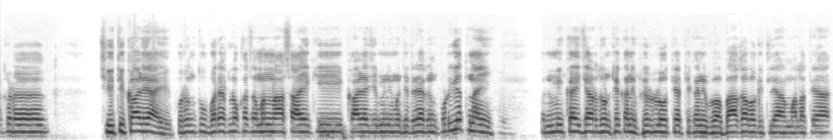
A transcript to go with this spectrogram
आपल्याकडं शेती काळी आहे. परंतु बऱ्याच लोकांचं म्हणणं असं आहे की काळ्या जमिनीमध्ये ड्रॅगन फ्रूट येत नाही. पण मी काही चार दोन ठिकाणी फिरलो त्या ठिकाणी बागा बघितल्या. मला त्या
